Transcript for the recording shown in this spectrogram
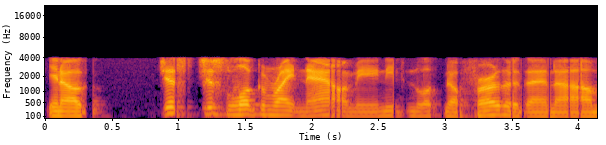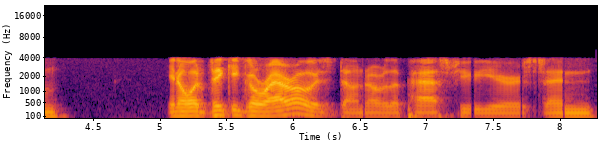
you know just just looking right now I mean you need to look no further than um you know what Vickie Guerrero has done over the past few years. And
